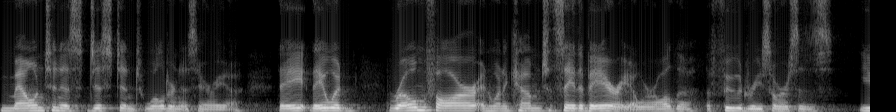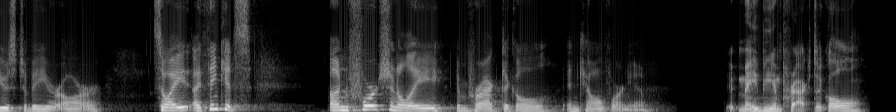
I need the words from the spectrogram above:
mountainous, distant wilderness area. They, they would roam far and want to come to, say, the Bay Area where all the, the food resources used to be or are. So I, I think it's unfortunately impractical in California. It may be impractical,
